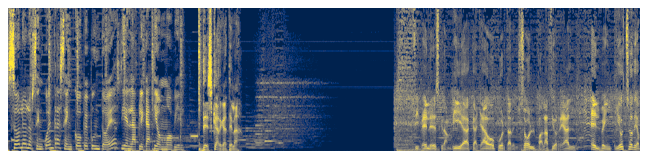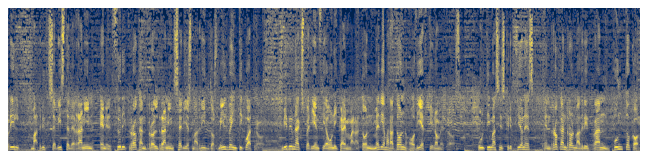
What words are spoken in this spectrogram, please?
solo los encuentras en cope.es y en la aplicación móvil. Descárgatela. Cibeles, Gran Vía, Callao, Puerta del Sol, Palacio Real. El 28 de abril, Madrid se viste de running en el Zurich Rock and Roll Running Series Madrid 2024. Vive una experiencia única en maratón, media maratón o 10 kilómetros. Últimas inscripciones en rockandrollmadridrun.com.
